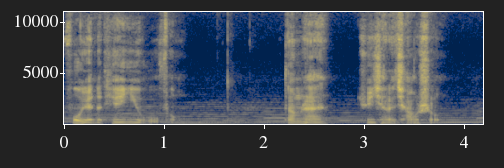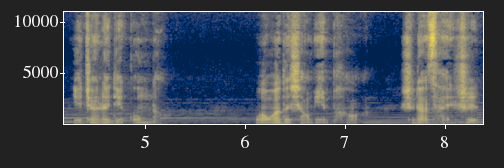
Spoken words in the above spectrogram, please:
复原的天衣无缝。当然，军衔的巧手也占了点功劳。娃娃的小棉炮啊！是他材质的，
